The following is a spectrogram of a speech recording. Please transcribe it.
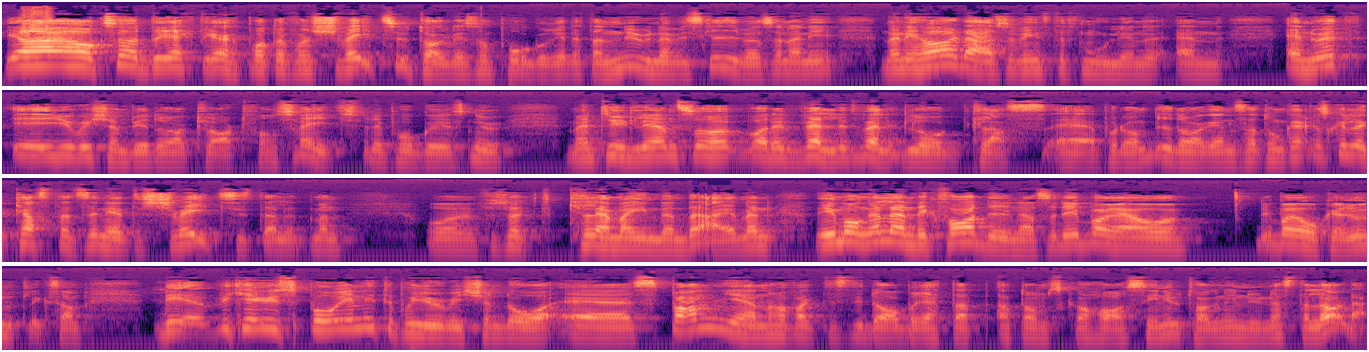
Jag har också hört direktrapporter från Schweiz uttagning som pågår i detta nu när vi skriver. Så när ni, när ni hör det här så finns det förmodligen en, ännu ett eh, Eurovision-bidrag klart från Schweiz. För det pågår just nu. Men tydligen så var det väldigt, väldigt låg klass eh, på de bidragen. Så att hon kanske skulle kastat sig ner till Schweiz istället. Men, och försökt klämma in den där. Men det är många länder kvar Dina, så det är bara att det är bara att åka runt liksom. Det, vi kan ju spåra in lite på Eurovision då. Eh, Spanien har faktiskt idag berättat att de ska ha sin uttagning nu nästa lördag.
